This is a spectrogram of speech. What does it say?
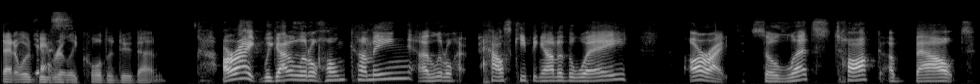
that it would Yes. be really cool to do that. All right, we got a little homecoming, a little housekeeping out of the way. All right, so let's talk about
